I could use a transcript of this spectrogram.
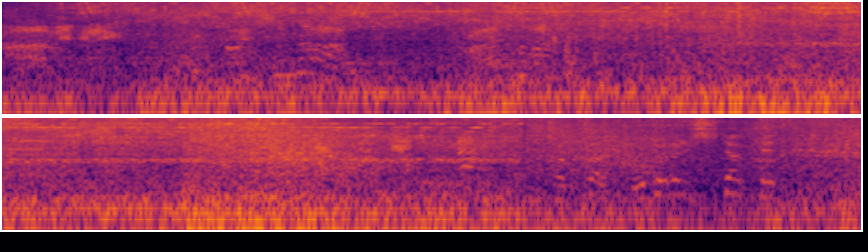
어미들. 벌써 벌써 적과 교전을 시작했다.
